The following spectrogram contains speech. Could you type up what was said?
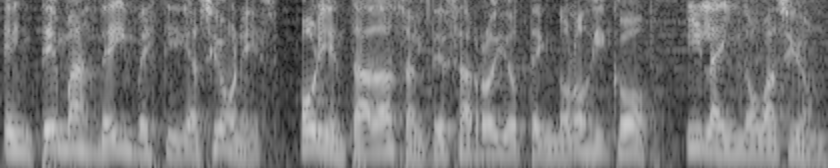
en temas de investigaciones orientadas al desarrollo tecnológico y la innovación.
